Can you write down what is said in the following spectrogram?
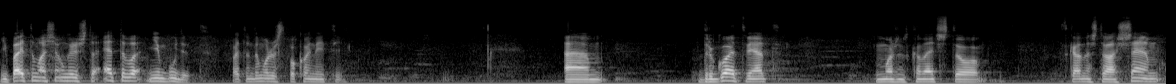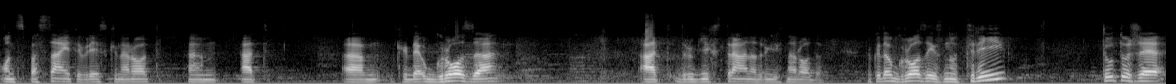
И поэтому Ашем говорит, что этого не будет. Поэтому ты можешь спокойно идти. Эм, другой ответ, мы можем сказать, что сказано, что Ашем, он спасает еврейский народ эм, от, эм, когда угроза от других стран, от других народов. Но когда угроза изнутри, тут уже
